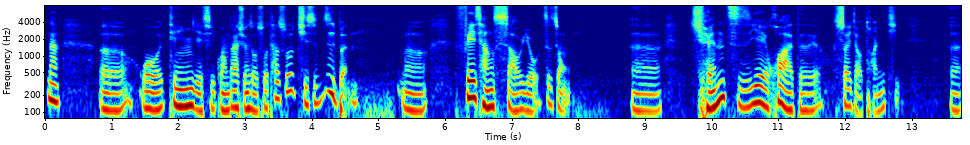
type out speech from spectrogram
那呃，我听野崎广大选手说，他说其实日本呃非常少有这种呃全职业化的摔跤团体。呃，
